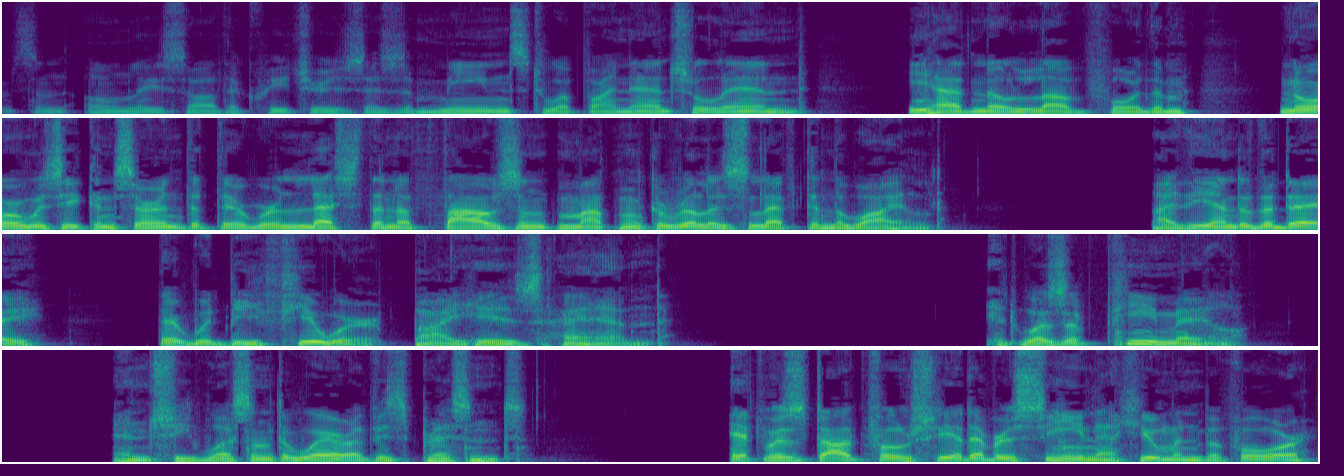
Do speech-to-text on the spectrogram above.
Samson only saw the creatures as a means to a financial end. He had no love for them, nor was he concerned that there were less than a thousand mountain gorillas left in the wild. By the end of the day, there would be fewer by his hand. It was a female, and she wasn't aware of his presence. It was doubtful she had ever seen a human before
